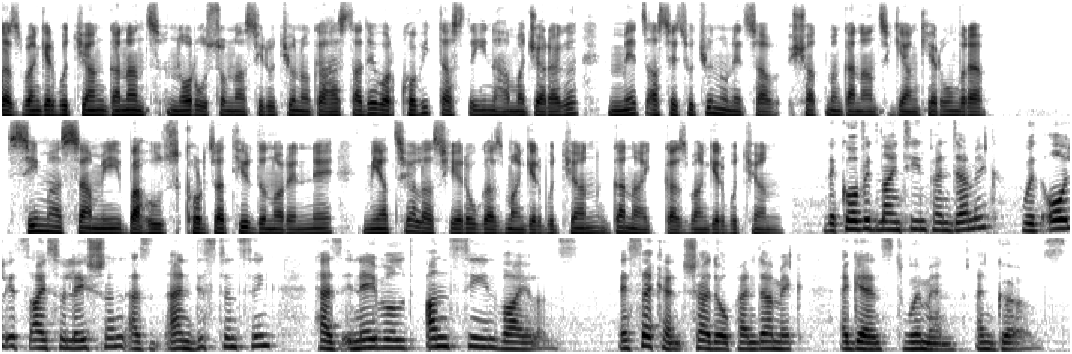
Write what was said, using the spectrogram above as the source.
գազբանգերության կանանց նոր ուսումնասիրությունը կհաստատի, որ COVID-19 համաճարակը մեծ ասացություն ունեցավ շատ կանանց կյանքերուն վրա։ Սիմա Սամի Բահուս կորզաթիր դնորենն է Միացյալ Աշխարհի գազբանգերության կանայք գազբանգերության The COVID 19 pandemic, with all its isolation as, and distancing, has enabled unseen violence, a second shadow pandemic against women and girls.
